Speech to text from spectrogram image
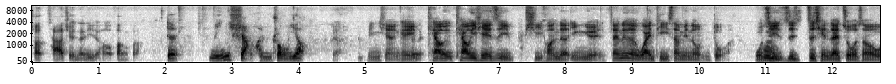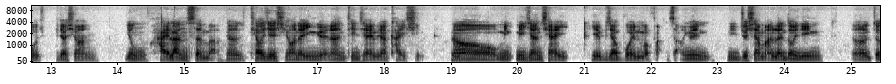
察察觉能力的好方法。对，冥想很重要。对冥想可以挑挑一些自己喜欢的音乐，在那个 YT 上面都很多啊。我自己之之前在做的时候，我比较喜欢用海浪声吧，然后挑一些喜欢的音乐，然后你听起来也比较开心，然后冥冥想起来也比较不会那么烦躁，因为你就想嘛，人都已经呃就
